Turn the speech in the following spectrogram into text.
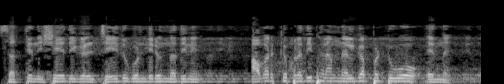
സത്യനിഷേധികൾ ചെയ്തുകൊണ്ടിരുന്നതിന് അവർക്ക് പ്രതിഫലം നൽകപ്പെട്ടുവോ എന്ന്?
